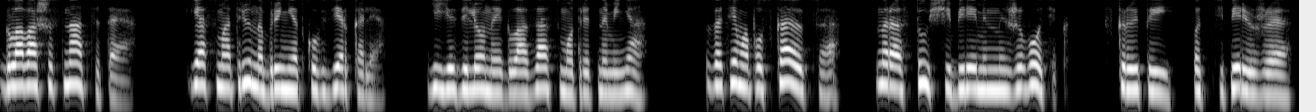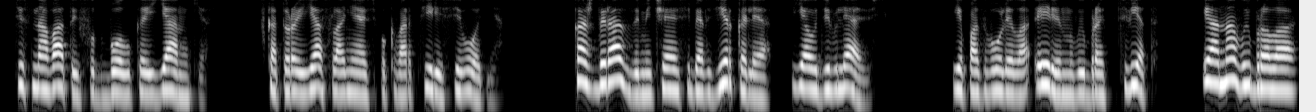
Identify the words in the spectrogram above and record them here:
Глава 16. Я смотрю на брюнетку в зеркале. Ее зеленые глаза смотрят на меня. Затем опускаются на растущий беременный животик, скрытый под теперь уже тесноватой футболкой Янкис, в которой я слоняюсь по квартире сегодня. Каждый раз, замечая себя в зеркале, я удивляюсь. Я позволила Эрин выбрать цвет, и она выбрала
